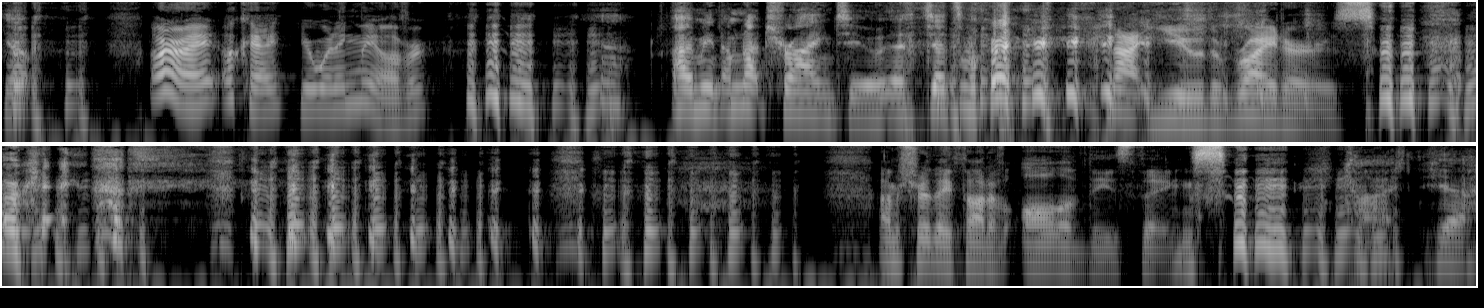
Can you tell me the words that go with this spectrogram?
yep. All right, okay, you're winning me over. I mean, I'm not trying to. That's, that's. Not you, the writers. okay. I'm sure they thought of all of these things. God, yeah.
